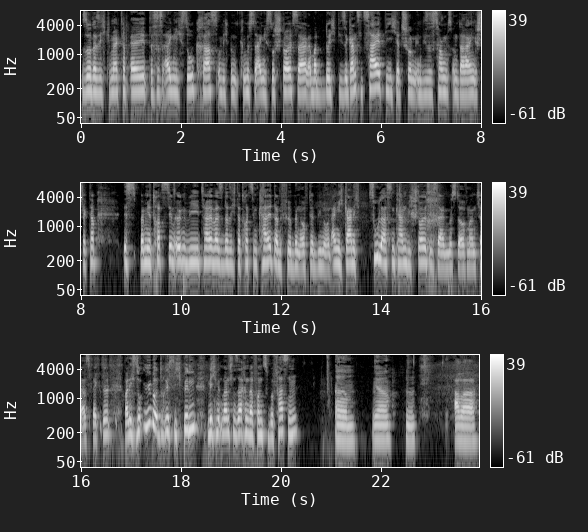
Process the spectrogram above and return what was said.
so, dass ich gemerkt habe, ey, das ist eigentlich so krass und ich bin, müsste eigentlich so stolz sein, aber durch diese ganze Zeit, die ich jetzt schon in diese Songs und da reingesteckt habe, ist bei mir trotzdem irgendwie teilweise, dass ich da trotzdem kalt dann für bin auf der Bühne und eigentlich gar nicht zulassen kann, wie stolz ich sein müsste auf manche Aspekte, weil ich so überdrüssig bin, mich mit manchen Sachen davon zu befassen. Ähm, ja, hm. aber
